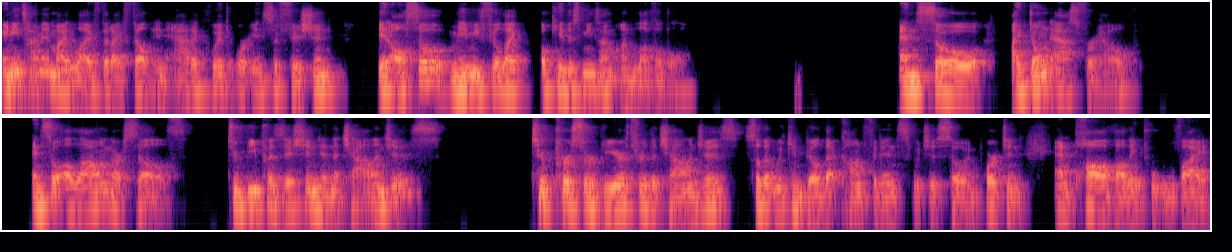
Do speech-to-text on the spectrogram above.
anytime in my life that I felt inadequate or insufficient, it also made me feel like, okay, this means I'm unlovable. And so I don't ask for help. And so allowing ourselves to be positioned in the challenges, to persevere through the challenges so that we can build that confidence, which is so important. And pa vale pu'uvai,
